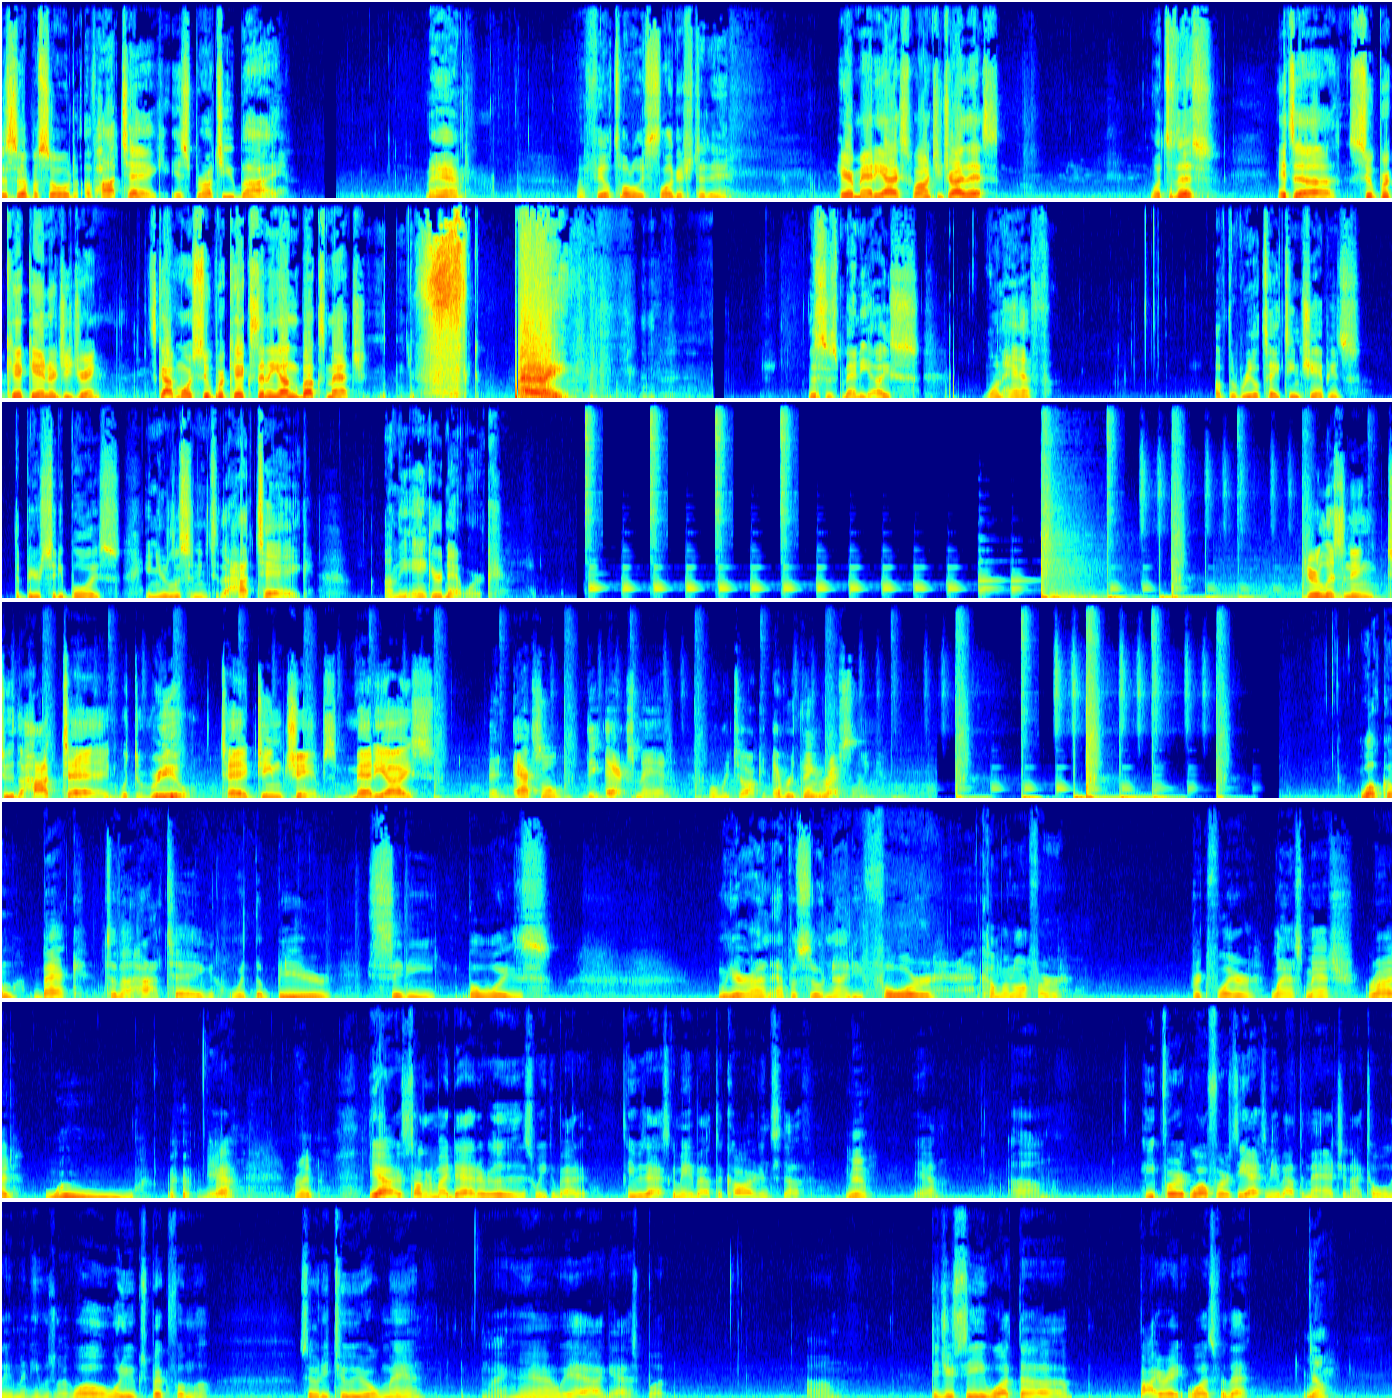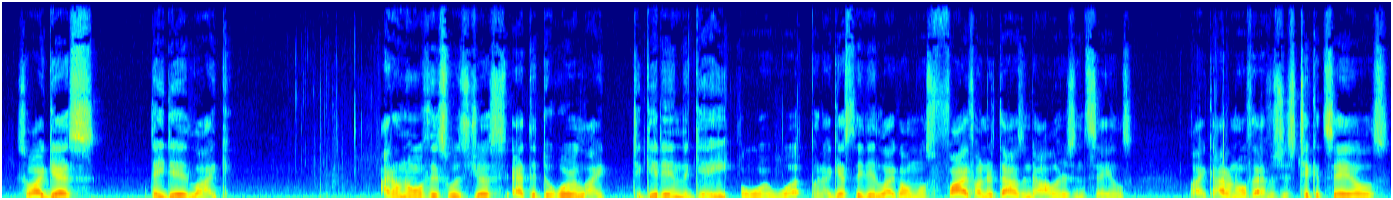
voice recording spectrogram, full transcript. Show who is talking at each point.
Speaker 1: This episode of Hot Tag is brought to you by. Man, I feel totally sluggish today.
Speaker 2: Here, Matty Ice, why don't you try this?
Speaker 1: What's this?
Speaker 2: It's a Super Kick energy drink. It's got more super kicks than a Young Bucks match.
Speaker 1: Bang! This is Matty Ice, one half of the Real Tag Team Champions, the Beer City Boys, and you're listening to the Hot Tag on the Anchor Network.
Speaker 2: You're listening to the Hot Tag with the real tag team champs, Matty Ice.
Speaker 1: And Axel the Axeman, where we talk everything wrestling. Welcome back to the Hot Tag with the Beer City Boys. We are on episode 94, coming off our Ric Flair last match ride. Woo!
Speaker 2: Yeah.
Speaker 1: right?
Speaker 2: Yeah, I was talking to my dad earlier this week about it. He was asking me about the card and stuff.
Speaker 1: Yeah.
Speaker 2: Yeah. Um, he for well first he asked me about the match and I told him and he was like, "Well, what do you expect from a 72 year old man?" I'm like, yeah, well, yeah, I guess, but um, did you see what the buy rate was for that?
Speaker 1: No.
Speaker 2: So I guess they did like I don't know if this was just at the door like to get in the gate or what, but I guess they did like almost five hundred thousand dollars in sales. Like I don't know if that was just ticket sales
